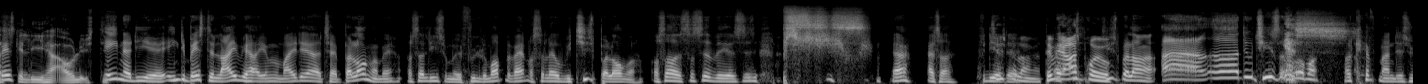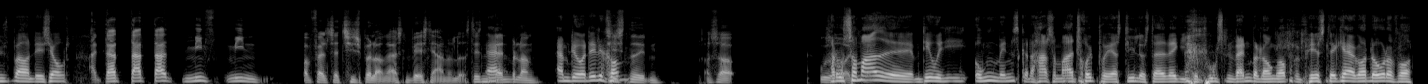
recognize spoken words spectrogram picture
bedste, skal lige have aflyst dit. en af de, øh, en af de bedste lege, vi har hjemme med mig, det er at tage ballonger med, og så ligesom øh, fylde dem op med vand, og så laver vi tisballoner, og så, så sidder vi og siger, ja, altså, fordi at, øh, Tidsballoner. Det vil jeg også prøve. Tisballoner. Ah, ah, du tisser yes. på mig. Hold kæft, mand, det synes børn, det er sjovt. Der, der, der, min, min opfattelse af tisballoner er sådan væsentligt anderledes. Det er sådan en Ja. vandballon. Jamen, det var det, det kom. Tis ned i den. Og så Har du så et- meget... Øh, det er jo de unge mennesker, der har så meget tryk på jeres diller stadigvæk. I kan puste en vandballon op med pis. Det kan jeg godt love dig for.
